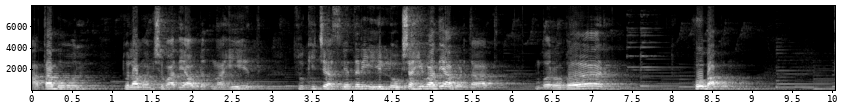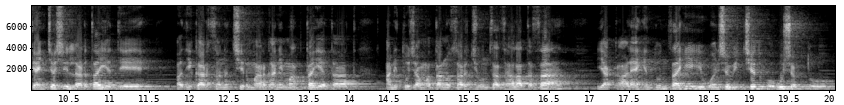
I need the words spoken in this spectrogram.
आता बोल तुला वंशवादी आवडत नाहीत. चुकीचे असले तरी लोकशाहीवादी आवडतात. बरोबर. हो बापू. त्यांच्याशी लढता येते. अधिकार सनदशीर मार्गाने मागता येतात. आणि तुझ्या मतानुसार जीवनचा झाला तसा या काळ्या हिंदूंचाही वंशविच्छेद होऊ शकतो.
